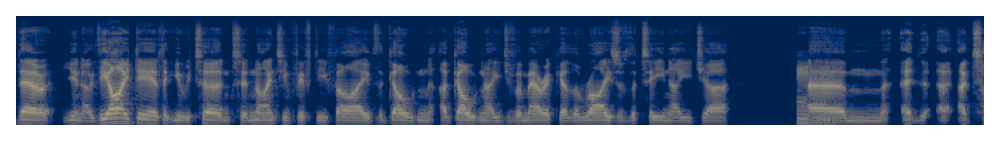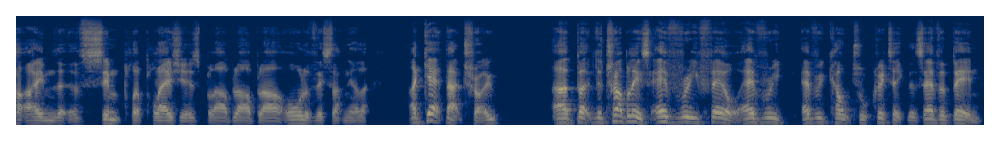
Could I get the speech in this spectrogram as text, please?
there, you know, the idea that you return to 1955, the golden, a golden age of America, the rise of the teenager, Mhm. um, a, a- a time that of simpler pleasures, blah blah blah, all of this, that, and the other. I get that trope, uh, but the trouble is, every film, every every cultural critic that's ever been,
